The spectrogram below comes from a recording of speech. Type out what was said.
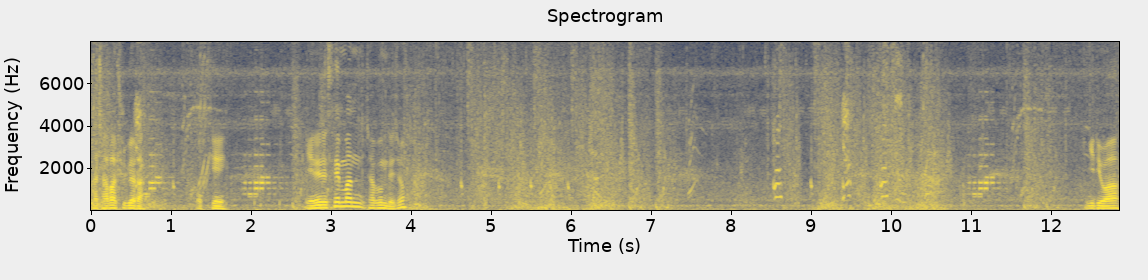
다 잡아 죽여라. 오케이. 얘네들 셋만 잡으면 되죠? 이리 와.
